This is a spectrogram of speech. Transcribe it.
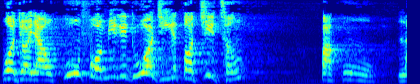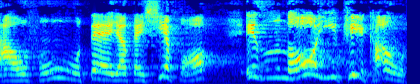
我就要各方面的条件到基础。不过老夫得要给媳妇，一时难以开口，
